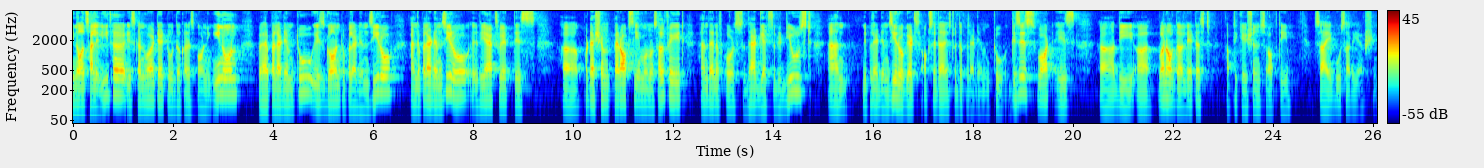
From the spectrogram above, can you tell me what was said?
enol silyl ether is converted to the corresponding enone where palladium 2 is gone to palladium 0 and the palladium 0 reacts with this uh, potassium peroxy monosulphate and then of course that gets reduced and the palladium 0 gets oxidized to the palladium 2. This is what is uh, the uh, one of the latest applications of the Saegusa reaction.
